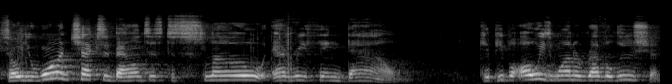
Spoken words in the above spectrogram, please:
So you want checks and balances to slow everything down. People always want a revolution.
